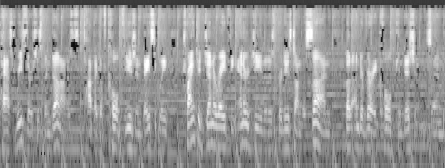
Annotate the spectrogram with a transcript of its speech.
past research that's been done on this topic of cold fusion, basically trying to generate the energy that is produced on the sun, but under very cold conditions. And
